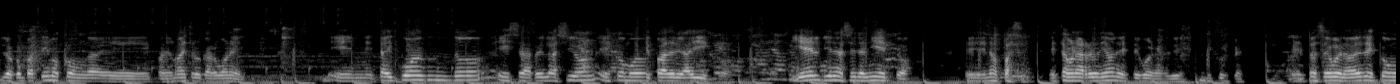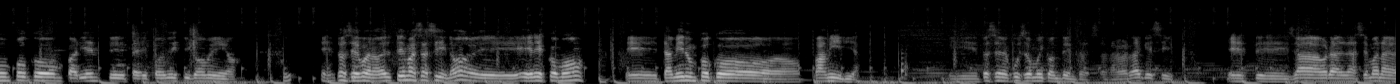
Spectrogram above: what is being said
lo, compartimos con, con el maestro Carbonell en taekwondo esa relación es como de padre a hijo. Y él viene a ser el nieto. Eh, no pasa, está en una reunión, este, bueno, disculpen. Entonces, bueno, él es como un poco un pariente taekwondístico mío. Entonces, bueno, el tema es así, ¿no? Eh, él es como eh, también un poco familia. Y entonces me puso muy contento eso, la verdad que sí. Este, ya ahora la semana,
